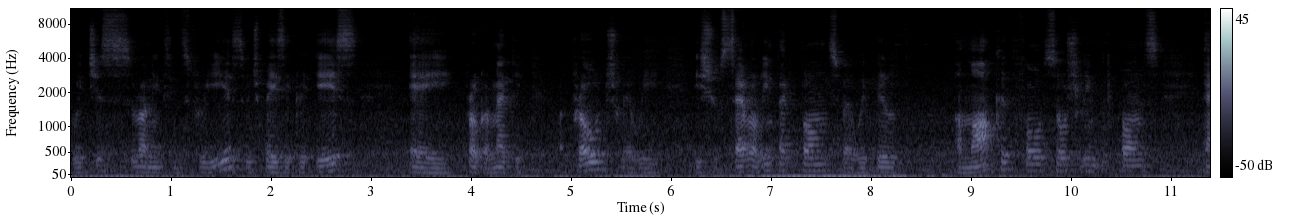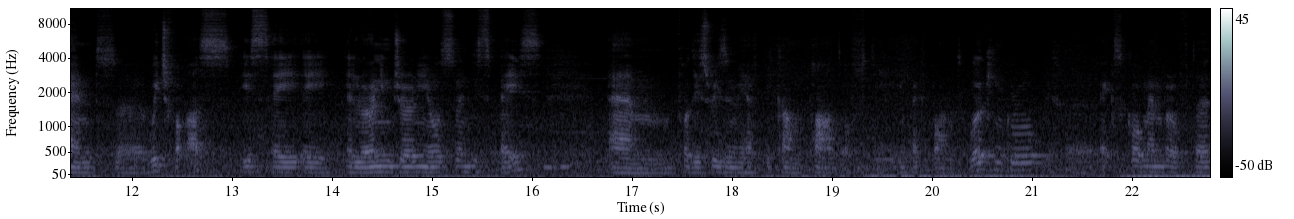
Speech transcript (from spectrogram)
which is running since three years, which basically is a programmatic approach where we issue several impact bonds, where we build a market for social impact bonds, and uh, which for us is a, a, a, learning journey also in this space. Mm-hmm. Um, for this reason, we have become part of the Impact Bond Working Group, uh, ex-co member of the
